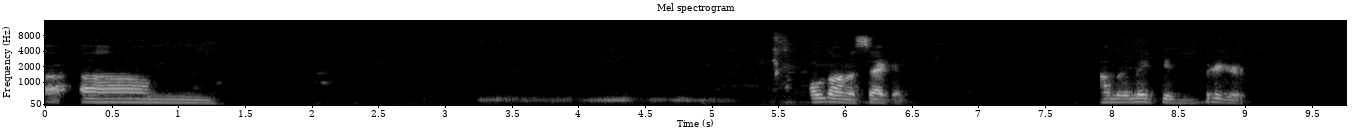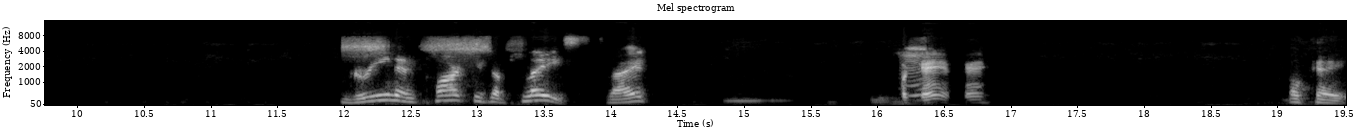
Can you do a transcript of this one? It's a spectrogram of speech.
Uh, um, hold on a second. I'm gonna make it bigger. Green and park is a place, right? Okay. Okay. Okay,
